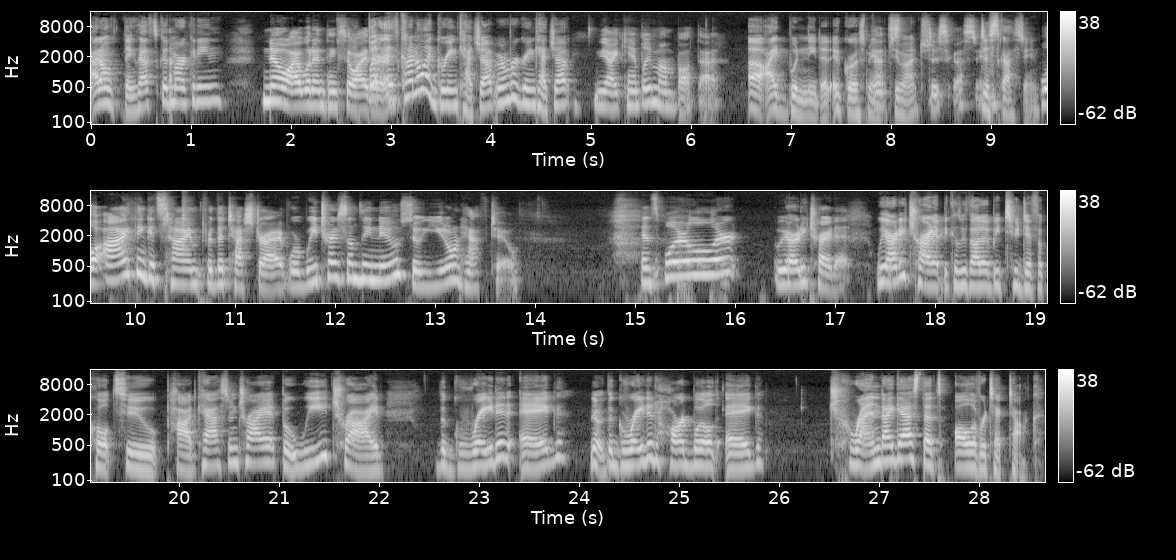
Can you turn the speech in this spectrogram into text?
I don't think that's good marketing, No, I wouldn't think so either. but it's kind of like green ketchup. Remember green ketchup? yeah, I can't believe mom bought that. Uh, I wouldn't eat it. It grossed me out too much. Disgusting. Disgusting. well, I think it's time for the test drive where we try something new so you don't have to. And spoiler alert, we already tried it. We already tried it because we thought it would be too difficult to podcast and try it, but we tried the grated egg, no, the grated hard boiled egg trend, I guess, that's all over TikTok.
